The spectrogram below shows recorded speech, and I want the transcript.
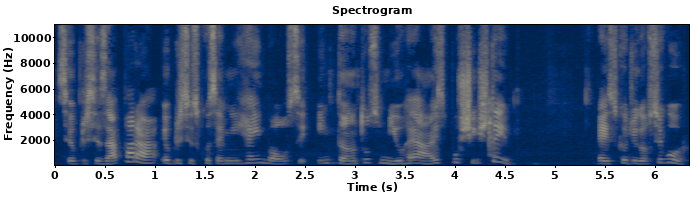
Se eu precisar parar, eu preciso que você me reembolse em tantos mil reais por X tempo. É isso que eu digo ao seguro.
